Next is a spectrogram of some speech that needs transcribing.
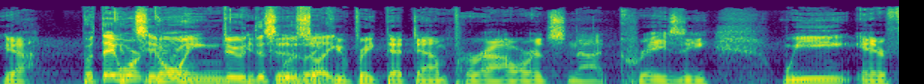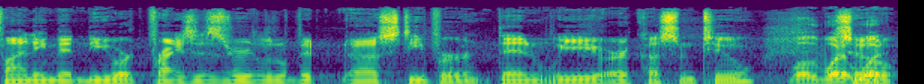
Yeah. But they weren't going, dude. This was like, if you break that down per hour, it's not crazy. We are finding that New York prices are a little bit uh, steeper than we are accustomed to. well, what So- what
